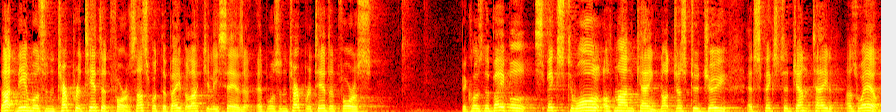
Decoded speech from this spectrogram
that name was interpreted for us. That's what the Bible actually says. It, it was interpreted for us because the Bible speaks to all of mankind, not just to Jew, it speaks to Gentile as well.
